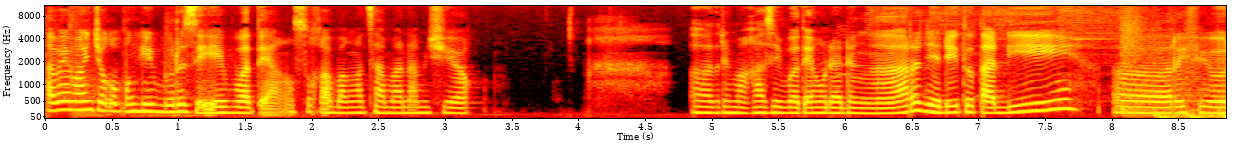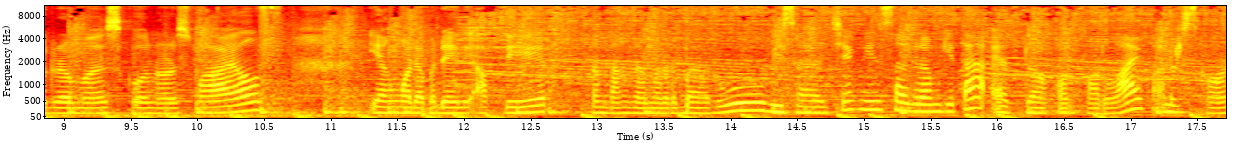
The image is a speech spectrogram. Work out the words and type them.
Tapi emang cukup menghibur sih buat yang suka banget sama Nam Namcheok uh, terima kasih buat yang udah denger. Jadi itu tadi uh, review drama School Nurse Files yang mau dapat daily update tentang drama terbaru bisa cek di Instagram kita at underscore.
